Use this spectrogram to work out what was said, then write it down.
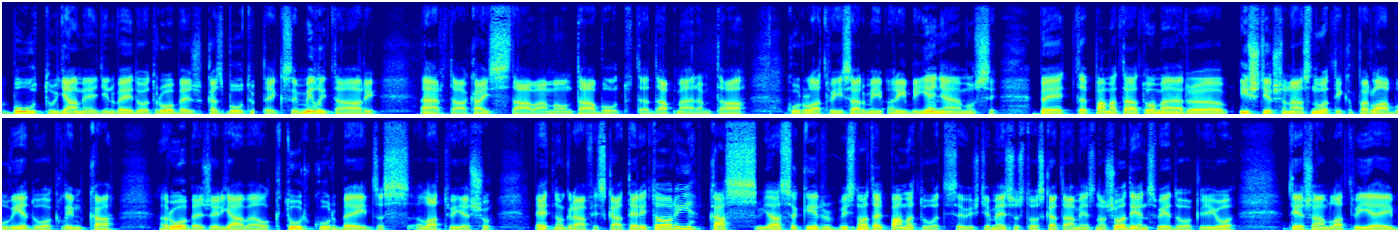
būtu jāmēģina veidot robežu, kas būtu teiksim, militāri ērtāk aizstāvama, un tā būtu apmēram tā, kuru Latvijas armija arī bija ieņēmusi. Bet pamatā tomēr uh, izšķiršanās notika par labu viedoklim, ka robeža ir jāvelk tur, kur beidzas latviešu etnogrāfiskā teritorija, kas, jāsaka, ir visnotaļ pamatoti, sevišķi, ja mēs uz to skatāmies no šodienas viedokļa, jo tiešām Latvijai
